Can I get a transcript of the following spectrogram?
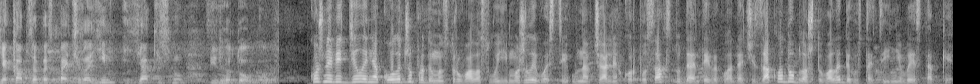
яка б забезпечила їм якісну підготовку. Кожне відділення коледжу продемонструвало свої можливості. У навчальних корпусах студенти і викладачі закладу облаштували дегустаційні виставки.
